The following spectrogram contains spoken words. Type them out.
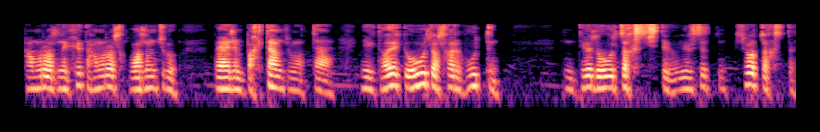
хамруулна гэхэд хамруулах боломжгүй байрын багтаамж муутай. Нэг хоёрт өвөл болохоор хүүтэн. Тэгэл өвөл зогсчтэй. Ерөөсөд шууд зогсдог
